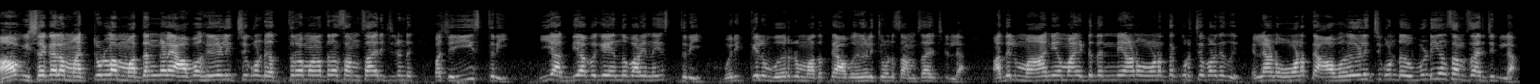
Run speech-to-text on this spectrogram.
ആ വിശകല മറ്റുള്ള മതങ്ങളെ അവഹേളിച്ചുകൊണ്ട് എത്രമാത്രം സംസാരിച്ചിട്ടുണ്ട്. പക്ഷെ ഈ സ്ത്രീ ഈ അധ്യാപിക എന്ന് പറയുന്ന ഈ സ്ത്രീ ഒരിക്കലും വേറൊരു മതത്തെ അവഹേളിച്ചുകൊണ്ട് സംസാരിച്ചിട്ടില്ല. അതിൽ മാന്യമായിട്ട് തന്നെയാണ് ഓണത്തെക്കുറിച്ച് പറഞ്ഞത്. അല്ലാണ്ട് ഓണത്തെ അവഹേളിച്ചുകൊണ്ട് എവിടെയും സംസാരിച്ചിട്ടില്ല.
